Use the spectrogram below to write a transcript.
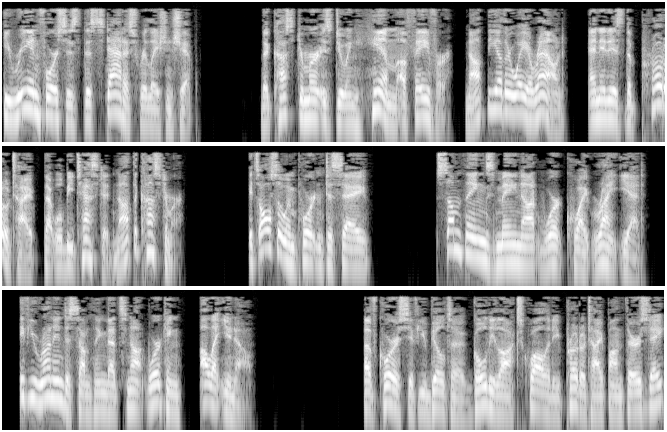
he reinforces the status relationship. The customer is doing him a favor, not the other way around, and it is the prototype that will be tested, not the customer. It's also important to say, some things may not work quite right yet. If you run into something that's not working, I'll let you know. Of course, if you built a Goldilocks quality prototype on Thursday,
